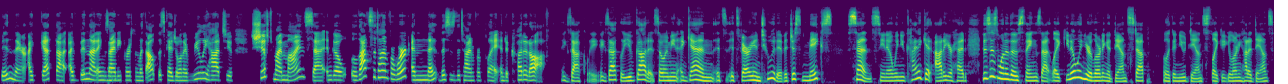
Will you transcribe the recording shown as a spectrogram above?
been there. I get that. I've been that anxiety person without the schedule. And I've really had to shift my mindset and go, well, that's the time for work. And th- this is the time for play and to cut it off. Exactly. Exactly. You've got it. So I mean again, it's it's very intuitive. It just makes sense, you know, when you kind of get out of your head. This is one of those things that like, you know when you're learning a dance step or like a new dance, like you're learning how to dance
